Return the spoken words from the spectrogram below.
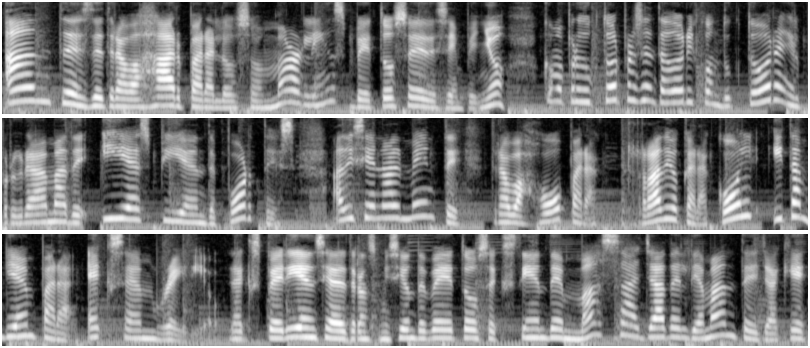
Antes de trabajar para los Marlins, Beto se desempeñó como productor, presentador y conductor en el programa de ESPN Deportes. Adicionalmente, trabajó para Radio Caracol y también para XM Radio. La experiencia de transmisión de Beto se extiende más allá del diamante, ya que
